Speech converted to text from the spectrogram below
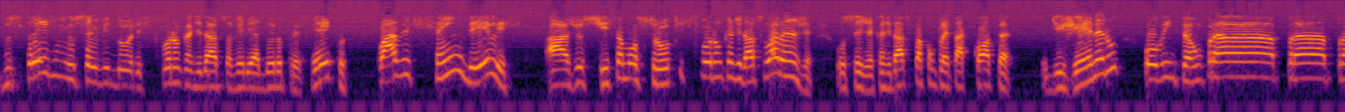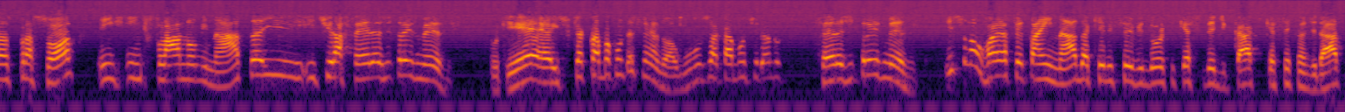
dos 3 mil servidores que foram candidatos a vereador ou prefeito, quase 100 deles a justiça mostrou que foram candidatos laranja, ou seja, candidatos para completar cota de gênero ou então para só inflar a nominata e, e, tirar férias de três meses. Porque é, é, isso que acaba acontecendo. Alguns acabam tirando férias de três meses. Isso não vai afetar em nada aquele servidor que quer se dedicar, que quer ser candidato.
